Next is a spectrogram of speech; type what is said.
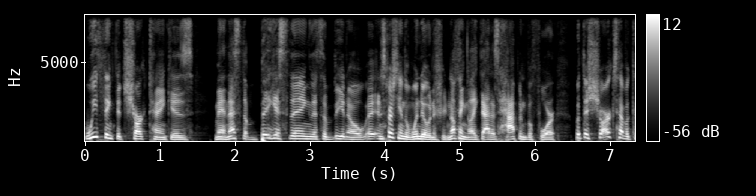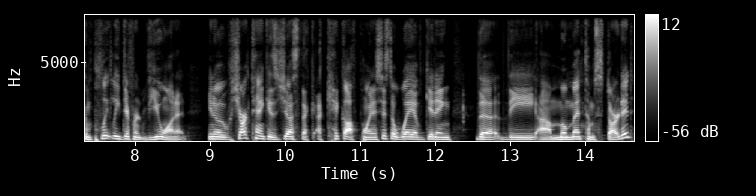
we think that Shark Tank is man, that's the biggest thing. That's a you know, especially in the window industry, nothing like that has happened before. But the sharks have a completely different view on it. You know, Shark Tank is just a, a kickoff point. It's just a way of getting the the um, momentum started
